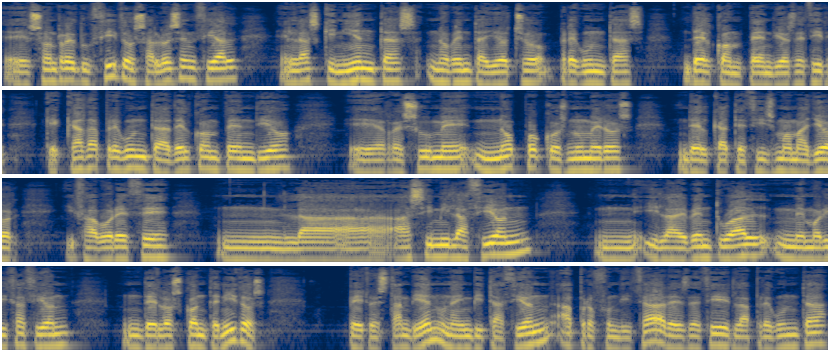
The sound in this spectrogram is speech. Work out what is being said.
eh, son reducidos a lo esencial en las 598 preguntas del compendio. Es decir, que cada pregunta del compendio eh, resume no pocos números del Catecismo Mayor y favorece mm, la asimilación y la eventual memorización de los contenidos, pero es también una invitación a profundizar, es decir, la pregunta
